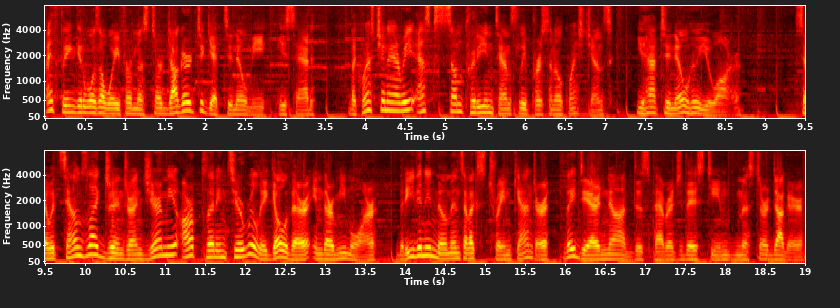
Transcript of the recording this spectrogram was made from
I think it was a way for Mr. Duggar to get to know me, he said. The questionnaire asks some pretty intensely personal questions, you have to know who you are. So it sounds like Jinger and Jeremy are planning to really go there in their memoir, but even in moments of extreme candor, they dare not disparage the esteemed Mr. Duggar.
